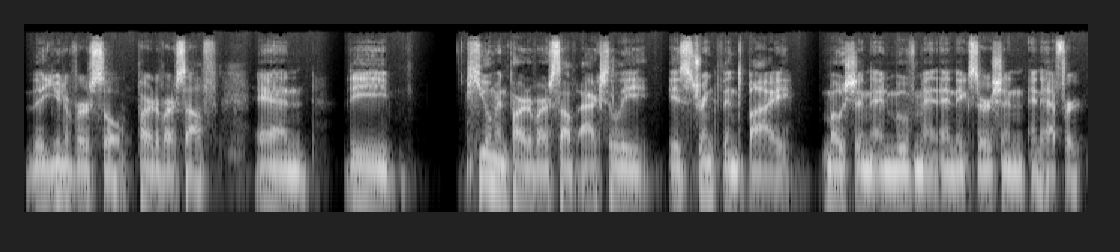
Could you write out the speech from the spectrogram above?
the universal part of ourself. And the human part of ourself actually is strengthened by motion and movement and exertion and effort.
